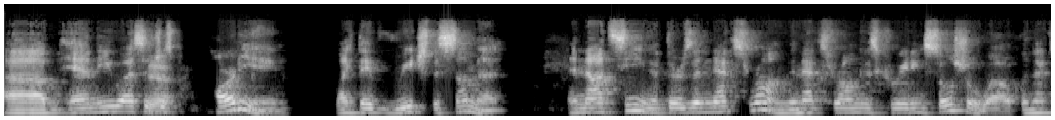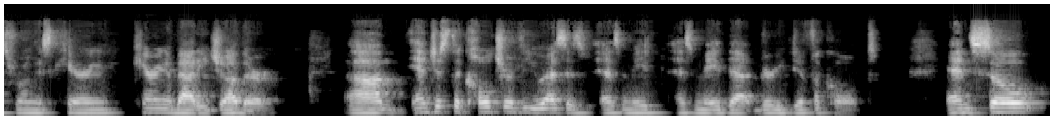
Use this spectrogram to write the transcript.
Um, and the US is yeah. just partying like they've reached the summit and not seeing that there's a next rung. The next rung is creating social wealth. The next rung is caring caring about each other, um, and just the culture of the U.S. has, has made has made that very difficult. And so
